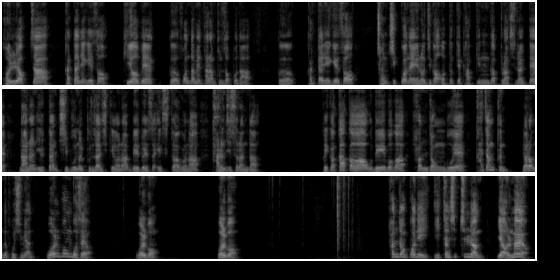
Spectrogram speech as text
권력자 간단히 얘기해서 기업의 그 펀더멘탈한 분석보다 그 간단히 얘기해서 정치권의 에너지가 어떻게 바뀌는가 불확실할 때 나는 일단 지분을 분산시키거나 매도해서 엑스트하거나 다른 짓을 한다. 그러니까 카카오하고 네이버가 현 정부의 가장 큰 여러분들 보시면 월봉 보세요. 월봉. 월봉. 현 정권이 2017년 얘 얼마예요?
